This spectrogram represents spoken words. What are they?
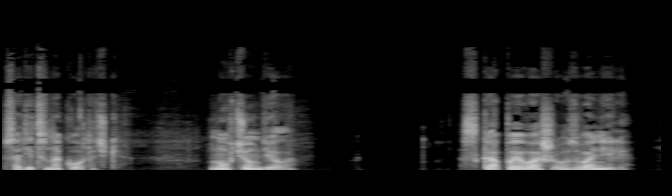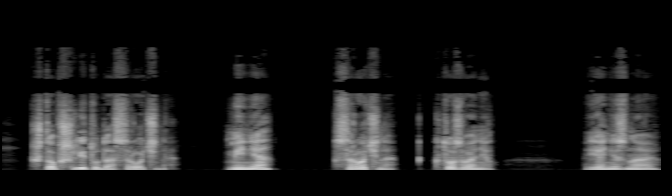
Садится на корточки. Ну, в чем дело? С КП вашего звонили, чтоб шли туда срочно. Меня? Срочно? Кто звонил? Я не знаю.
